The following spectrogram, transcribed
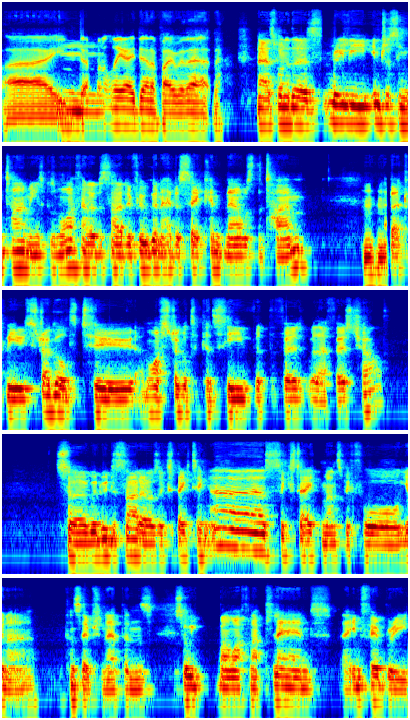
I mm. definitely identify with that. Now it's one of those really interesting timings because my wife and I decided if we were going to have a second, now was the time. Mm-hmm. But we struggled to, my wife struggled to conceive with the first with our first child. So when we decided, I was expecting uh, six to eight months before you know conception happens. So we, my wife and I planned uh, in February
